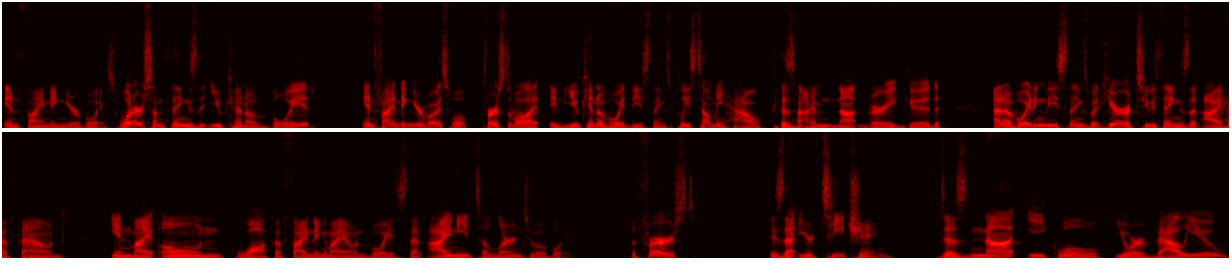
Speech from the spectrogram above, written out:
in finding your voice. What are some things that you can avoid in finding your voice? Well, first of all, if you can avoid these things, please tell me how, because I'm not very good at avoiding these things. But here are two things that I have found in my own walk of finding my own voice that I need to learn to avoid. The first is that your teaching does not equal your value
